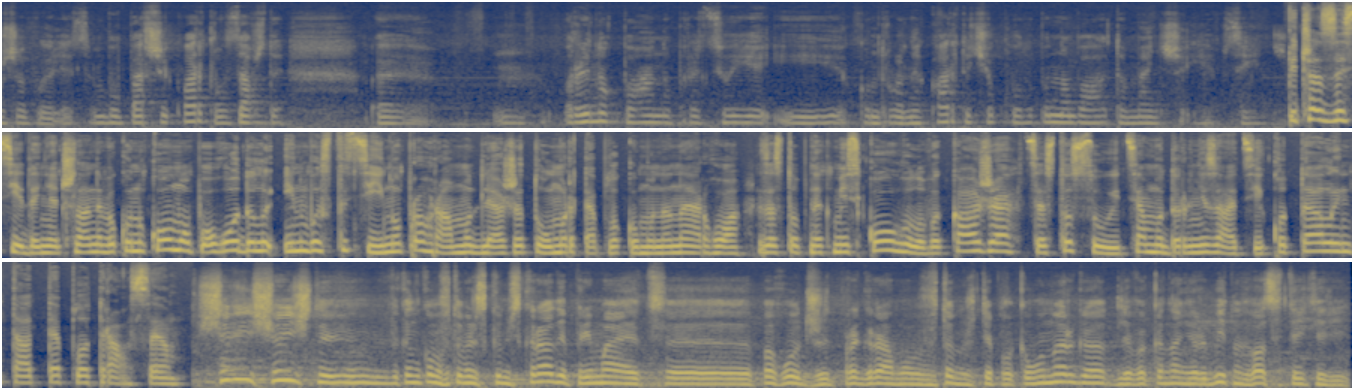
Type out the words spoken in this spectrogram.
вже виліземо. Бо перший квартал завжди ринок погано працює і контрольних карточок було б набагато менше і все інше. Під час засідання члени виконкому погодили інвестиційну програму для Житомир теплокомуненерго. Заступник міського голови каже, це стосується модернізації котелень та теплотраси. Щорі- Щорічно виконком Житомирської міськради приймає, е, погоджує програму Житомир теплокомунерго для виконання робіт на 23 рік.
